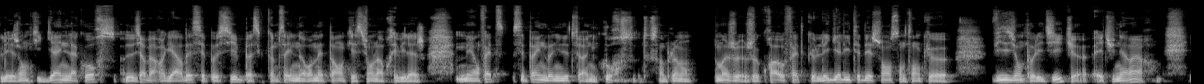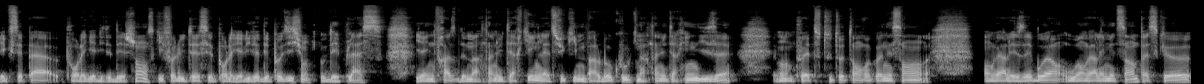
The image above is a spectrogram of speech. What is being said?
les gens qui gagnent la course de dire bah regardez c'est possible parce que comme ça ils ne remettent pas en question leurs privilèges. Mais en fait c'est pas une bonne idée de faire une course tout simplement. Moi, je, je, crois au fait que l'égalité des chances en tant que vision politique est une erreur et que c'est pas pour l'égalité des chances qu'il faut lutter, c'est pour l'égalité des positions ou des places. Il y a une phrase de Martin Luther King là-dessus qui me parle beaucoup. Martin Luther King disait on peut être tout autant reconnaissant envers les éboueurs ou envers les médecins parce que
